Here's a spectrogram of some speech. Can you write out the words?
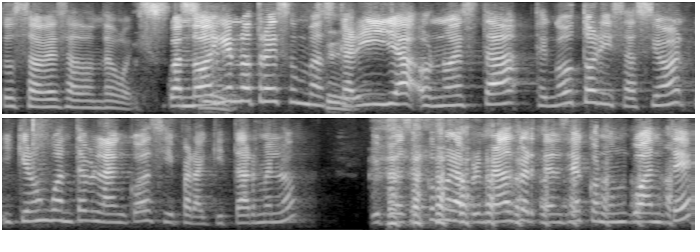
Tú sabes a dónde voy. Cuando alguien no trae su mascarilla o no está, tengo autorización y quiero un guante blanco así para quitármelo Y puede ser como la primera advertencia con un guante,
